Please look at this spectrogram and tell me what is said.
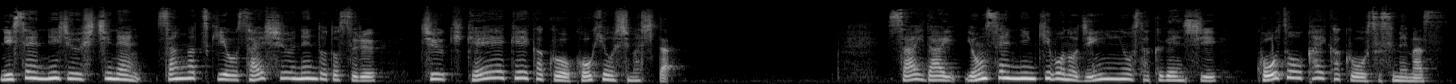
2027年3月期を最終年度とする中期経営計画を公表しました。最大4000人規模の人員を削減し、構造改革を進めます。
